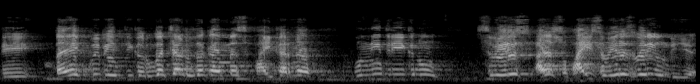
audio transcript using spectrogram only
ਤੇ ਮੈਂ ਇੱਕੋ ਹੀ ਬੇਨਤੀ ਕਰੂੰਗਾ, ਝਾੜੂ ਦਾ ਕੰਮ ਮੈਂ ਸਫ਼ਾਈ ਕਰਨਾ। 19 ਤਰੀਕ ਨੂੰ ਸਵੇਰੇ, ਅਜਾ ਸਫ਼ਾਈ ਸਵੇਰੇ ਸਵੇਰੇ ਹੁੰਦੀ ਹੈ।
